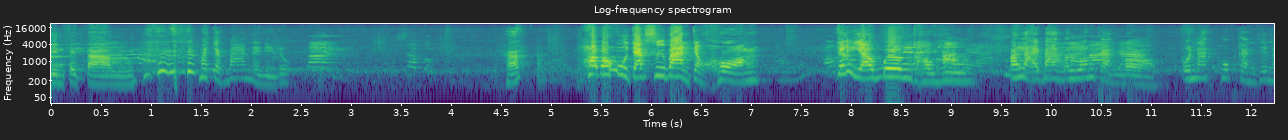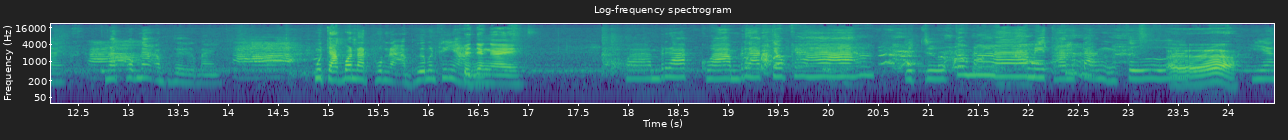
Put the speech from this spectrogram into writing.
บินไปตมาจากบ้านไหนนี่ลูก บ้านซาบกำฮะ พ่อบ่หูจักซื้อบ้านเจ้าของจังเหลียวเบิงเขาอยู่เอาหลายบ้านมาร่วมกันบ่โอ้นัดพบกันใช่ไหมนัดพบหน้าอำเภอไหมค่ะหูจักบ่นัดพบหน้าอำเภอมันคือหยังเป็นยังไง ความรักความรักเจ้าค่ะจู่ๆก็มาไม่ทันตั้งตัว เออ เพียง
